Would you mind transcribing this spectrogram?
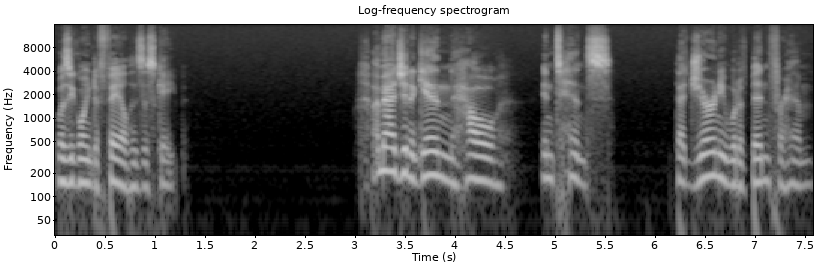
Was he going to fail his escape? Imagine again how intense that journey would have been for him.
